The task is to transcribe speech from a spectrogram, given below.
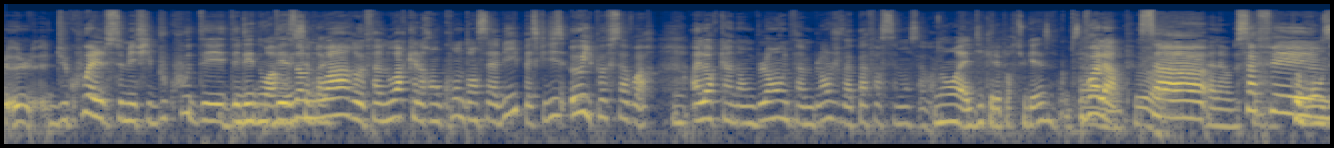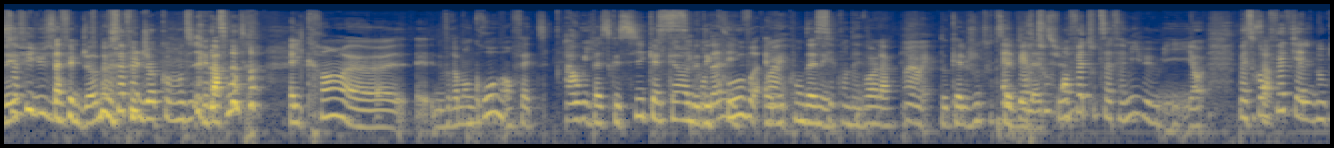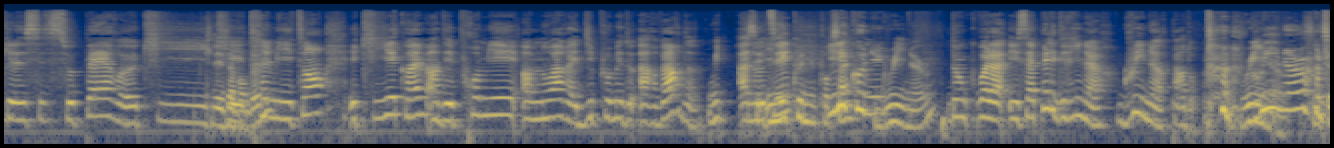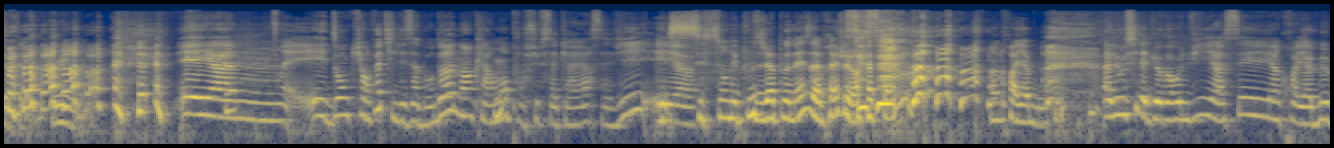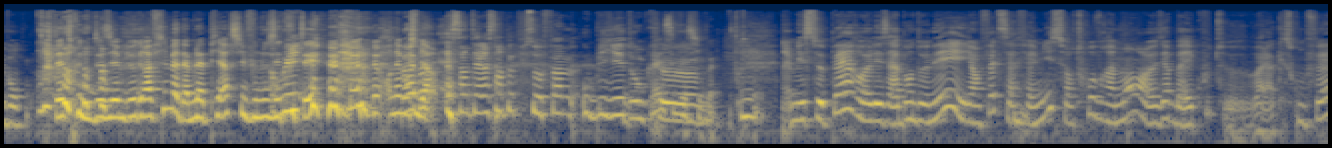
du coup, elle se méfie beaucoup des, des, noirs, des hommes noirs, femmes noires qu'elle rencontre dans sa vie parce qu'ils disent eux, ils peuvent savoir. Mm. Alors qu'un homme blanc, une femme blanche, va pas forcément savoir. Non, elle dit qu'elle est portugaise, comme ça. Voilà, ça, ça fait, ça fait Ça fait le job. Ça fait le job, comme on dit. Mais par contre, elle craint euh, vraiment gros, en fait. Ah oui. Parce que si quelqu'un le découvre, elle est condamnée. C'est condamné. Voilà. Donc elle joue toute sa elle vie là-dessus. En fait, toute sa famille. Parce qu'en fait, il y a, donc, il y a ce père euh, qui, qui, est très militant et qui est quand même un des premiers hommes noirs à être diplômé de Harvard. Oui, à noter. il est connu pour il ça. Il est connu. Greener. Donc voilà, il s'appelle Greener. Greener, pardon. Greener. Greener. et, euh, et donc, en fait, il les abandonne, hein, clairement, mm. pour suivre sa carrière, sa vie. Et, et c'est son épouse japonaise, après, je le rappelle. Incroyable. Elle aussi, il a dû avoir une vie assez incroyable, mais bon. Peut-être une deuxième biographie, Madame Lapierre, si vous nous écoutez. On aimerait bien. Elle s'intéresse un peu plus aux femmes oubliées, donc. Euh, mais ce père euh, les a abandonnées et en fait, sa famille se retrouve vraiment à euh, dire bah écoute, voilà, qu'est-ce qu'on fait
